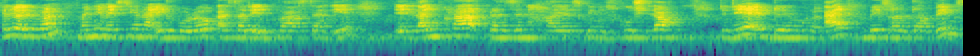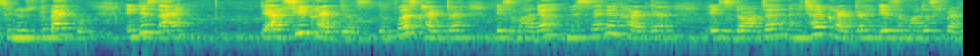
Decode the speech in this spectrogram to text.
Hello everyone, my name is Tiana Iruboro. I study in class 10A in Linecraft Present Higher Secondary School, Shillong. Today I am doing one act based on the topic Sinus Tobacco. In this act, there are three characters. The first character is a mother, the second character is a daughter, and the third character is a mother's friend.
